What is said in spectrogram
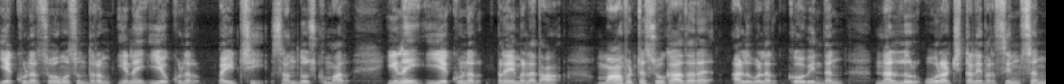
இயக்குனர் சோமசுந்தரம் இணை இயக்குனர் பயிற்சி சந்தோஷ்குமார் இணை இயக்குனர் பிரேமலதா மாவட்ட சுகாதார அலுவலர் கோவிந்தன் நல்லூர் ஊராட்சி தலைவர் சிம்சன்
